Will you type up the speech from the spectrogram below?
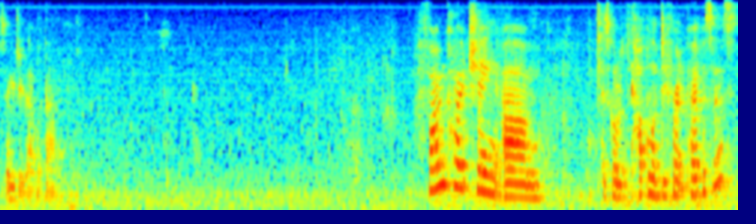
So you do that with that. Phone coaching um, has got a couple of different purposes.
